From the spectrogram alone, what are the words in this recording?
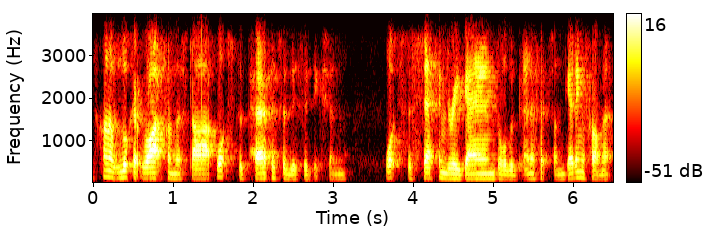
Is kind of look at right from the start, what's the purpose of this addiction? What's the secondary gains or the benefits I'm getting from it?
